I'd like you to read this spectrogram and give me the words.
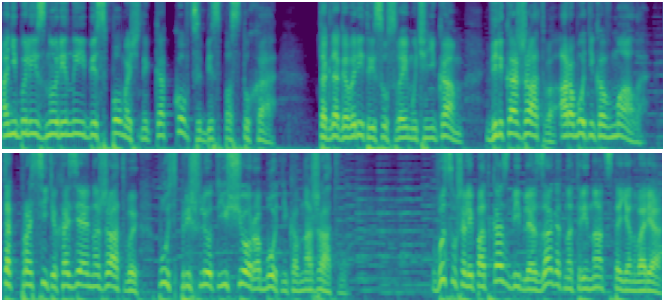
Они были изнурены и беспомощны, как овцы без пастуха. Тогда говорит Иисус своим ученикам, «Велика жатва, а работников мало. Так просите хозяина жатвы, пусть пришлет еще работников на жатву. Вы слушали подкаст «Библия за год» на 13 января.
